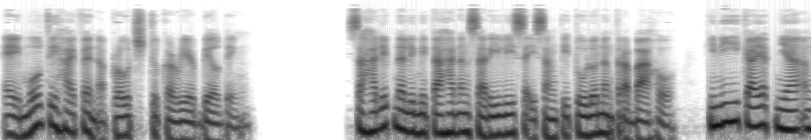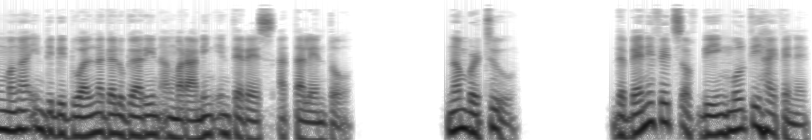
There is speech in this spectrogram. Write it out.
a multi-hyphen approach to career building. Sa halip na limitahan ang sarili sa isang titulo ng trabaho, Hinihikayat niya ang mga individual na galugarin ang maraming interes at talento. Number 2. The benefits of being multi-hyphenate.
